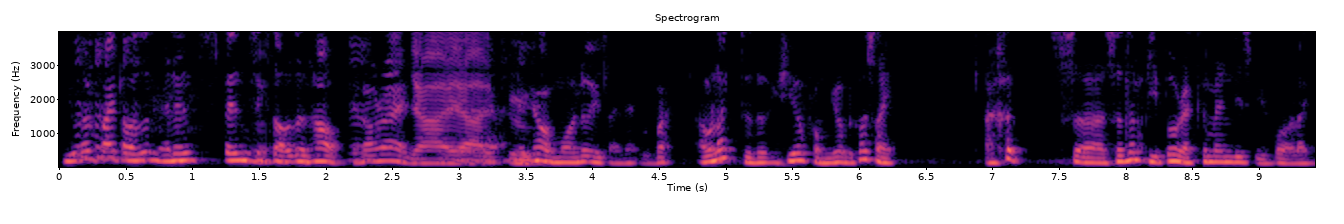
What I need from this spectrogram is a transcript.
you earn 5,000 and then spend 6,000? How? Cannot, right? Yeah, yeah, The true. kind of model is like that. But I would like to know- hear from you because I, I heard uh, certain people recommend this before, like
